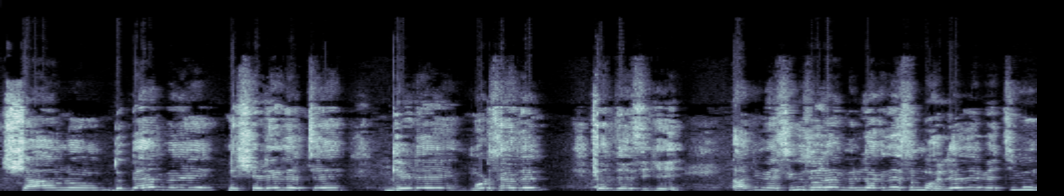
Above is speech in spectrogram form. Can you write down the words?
ਸ਼ਾਮ ਨੂੰ ਦੁਪਹਿਰ ਵੇਲੇ ਨਸ਼ੇੜੇ ਦੇ ਉੱਤੇ ਗੇੜੇ ਮੋਟਰਸਾਈਕਲ ਤੇ ਫਿਰਦੇ ਸੀਗੇ। ਅੱਜ ਮਹਿਸੂਸ ਹੋ ਰਿਹਾ ਮੈਨੂੰ ਲੱਗਦਾ ਇਸ ਮੁਹੱਲੇ ਦੇ ਵਿੱਚ ਵੀ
